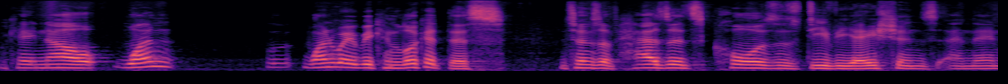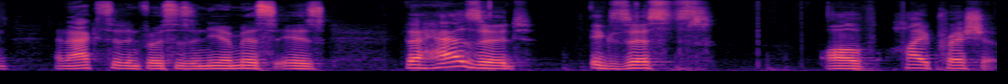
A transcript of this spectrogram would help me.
Okay, now one, one way we can look at this in terms of hazards, causes, deviations, and then an accident versus a near miss is the hazard exists of high pressure.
